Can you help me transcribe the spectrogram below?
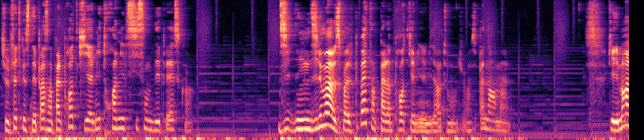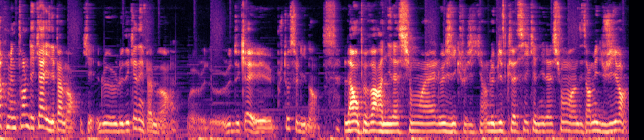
sur le fait que ce n'est pas un prot qui a mis 3600 de DPS, quoi. Dis-le-moi, ça peut pas être un prot qui a mis la misère à tout le monde, tu c'est pas normal. Ok, il est mort à combien de temps le DK Il est pas mort. Ok, le, le DK n'est pas mort. Euh, le, DK est plutôt solide. Hein. Là, on peut voir annihilation, ouais, logique, logique. Hein. Le build classique, annihilation, hein, des armées du givre.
